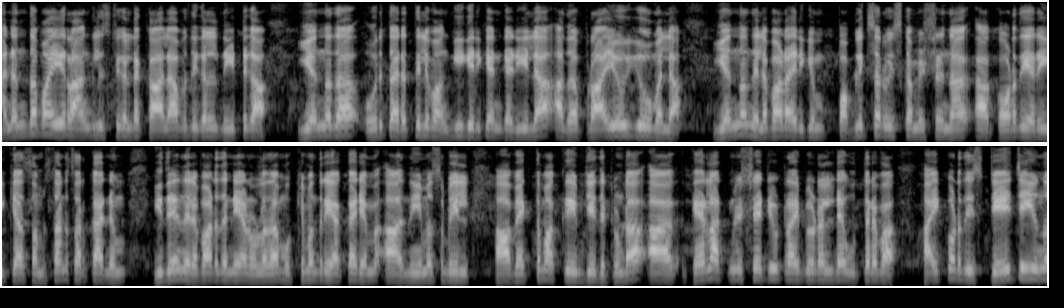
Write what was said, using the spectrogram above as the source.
അനന്തമായി റാങ്ക് ലിസ്റ്റുകളുടെ കാലാവധികൾ നീട്ടുക എന്നത് ഒരു തരത്തിലും അംഗീകരിക്കാൻ കഴിയില്ല. അത് പ്രായോഗികവുമല്ല. എന്ന നിലപാടായിരിക്കും പബ്ലിക് സർവീസ് കമ്മീഷൻ കോടതി അറിയിക്കുക. സംസ്ഥാന സർക്കാരിനും ഇതേ നിലപാട് തന്നെയാണുള്ളത്. മുഖ്യമന്ത്രി അക്കാര്യം നിയമസഭയിൽ വ്യക്തമാക്കുകയും ചെയ്തിട്ടുണ്ട്. കേരള അഡ്മിനിസ്ട്രേറ്റീവ് ട്രൈബ്യൂണലിന്റെ ഉത്തരവ് ഹൈക്കോടതി സ്റ്റേ ചെയ്യുന്ന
